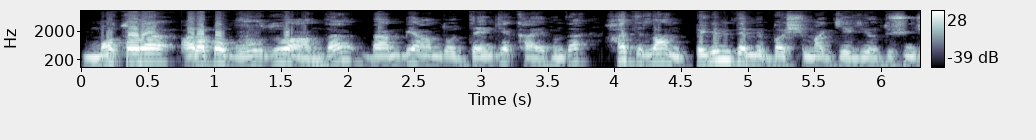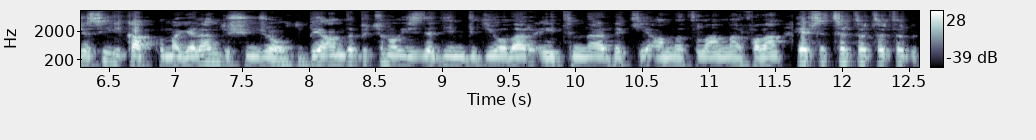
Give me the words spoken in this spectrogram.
Motora araba vurduğu anda ben bir anda o denge kaybında hadi lan benim de mi başıma geliyor düşüncesi ilk aklıma gelen düşünce oldu. Bir anda bütün o izlediğim videolar, eğitimlerdeki anlatılanlar falan hepsi tır tır tır tır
